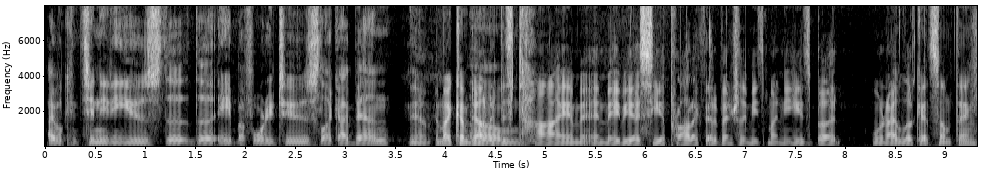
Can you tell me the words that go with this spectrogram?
I will continue to use the the eight by forty twos like I've been. Yeah, it might come down to just Um, time, and maybe I see a product that eventually meets my needs. But when I look at something,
